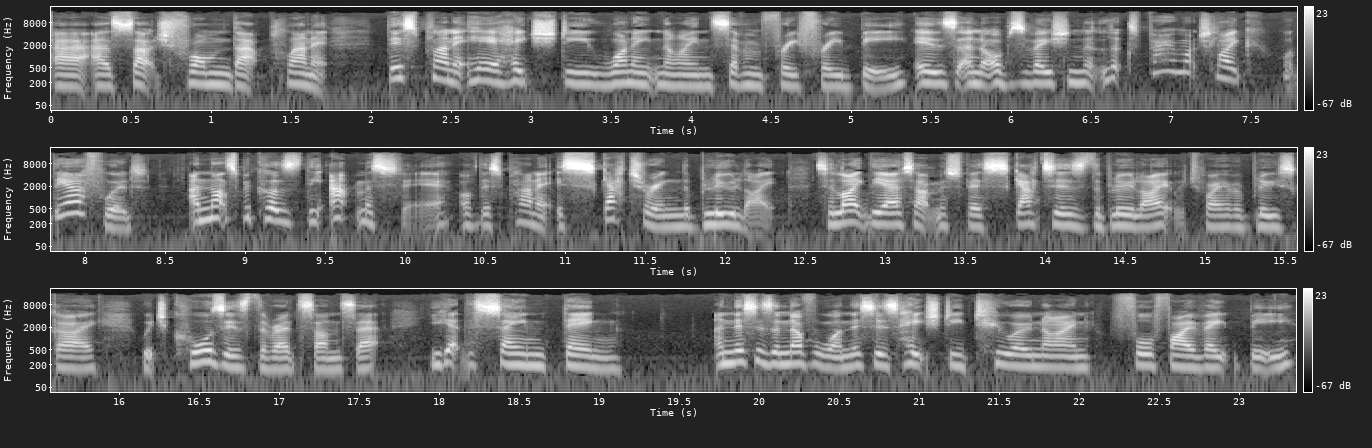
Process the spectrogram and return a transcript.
uh, as such from that planet. This planet here, HD 189733b, is an observation that looks very much like what the Earth would. And that's because the atmosphere of this planet is scattering the blue light. So, like the Earth's atmosphere scatters the blue light, which why I have a blue sky, which causes the red sunset, you get the same thing. And this is another one. This is HD 209458b.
